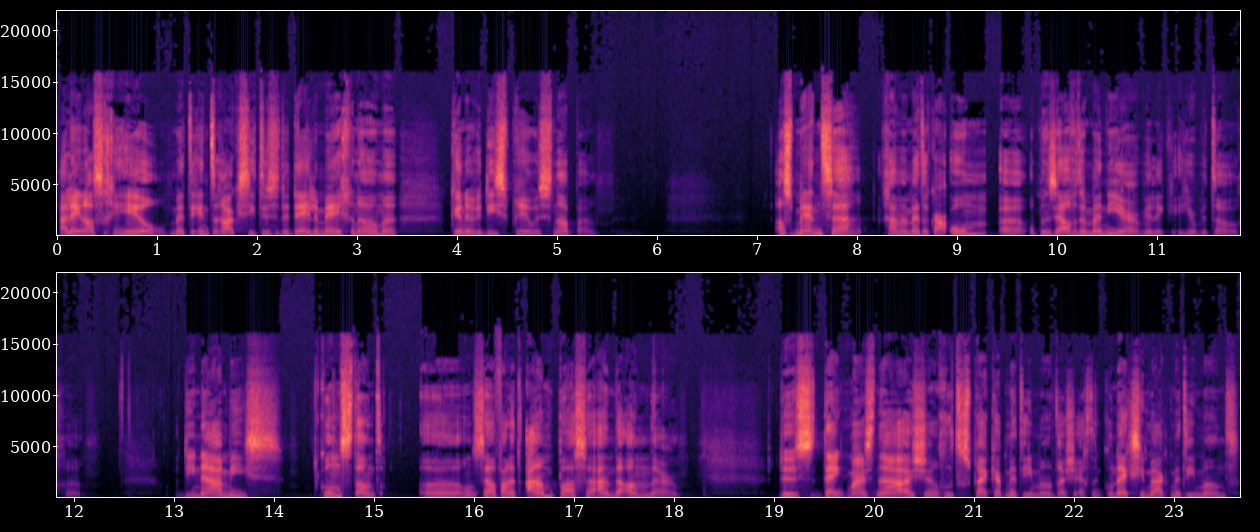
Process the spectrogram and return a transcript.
Alleen als geheel, met de interactie tussen de delen meegenomen, kunnen we die spreeuwen snappen. Als mensen gaan we met elkaar om uh, op eenzelfde manier, wil ik hier betogen. Dynamisch, constant uh, onszelf aan het aanpassen aan de ander. Dus denk maar eens na als je een goed gesprek hebt met iemand, als je echt een connectie maakt met iemand,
